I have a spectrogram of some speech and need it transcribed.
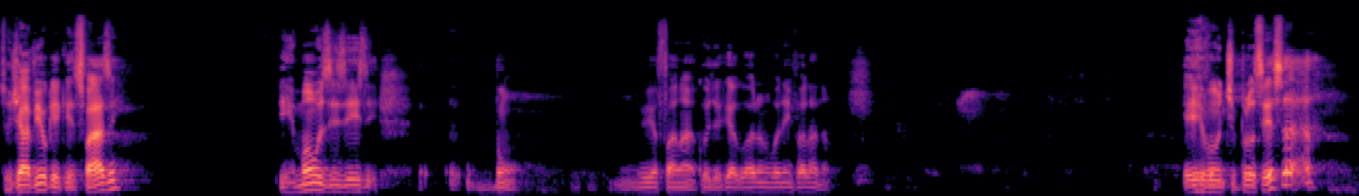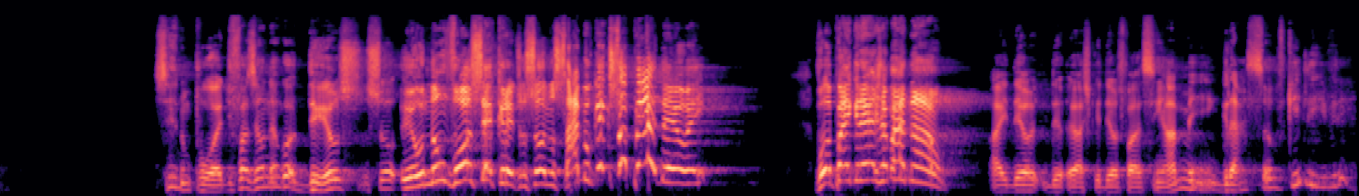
Você já viu o que, que eles fazem? Irmãos, eles, bom, eu ia falar uma coisa que agora eu não vou nem falar, não. Eles vão te processar. Você não pode fazer um negócio. Deus, eu não vou ser crente. O senhor não sabe o que, que o senhor perdeu, hein? Vou para a igreja, mas não. Aí Deus, Deus, eu acho que Deus fala assim: Amém, graça, eu fiquei livre.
